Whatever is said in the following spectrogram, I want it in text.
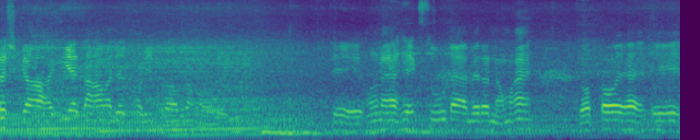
रश्क आ गया ਤਾਂ ਵਜੇ ਥੋੜੀ ਪ੍ਰੋਬਲਮ ਹੋ ਗਈ ਤੇ ਹੁਣ ਇਹ ਇੱਕ ਸੂਟ ਹੈ ਮੇਰਾ ਨਵਾਂ ਹੈ ਧੋਤਾ ਹੋਇਆ ਹੈ ਇਹ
